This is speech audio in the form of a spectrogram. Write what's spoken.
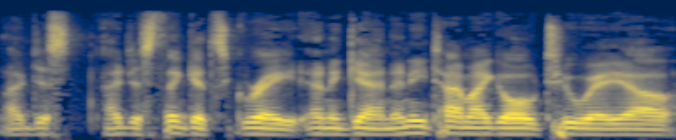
I just I just think it's great. And again, anytime I go to a uh,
